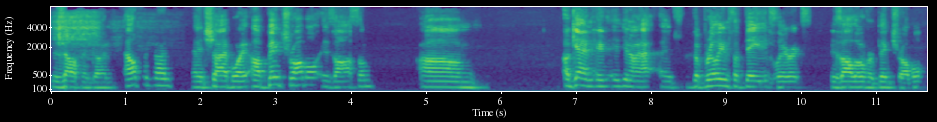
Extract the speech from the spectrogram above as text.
is Elephant Gun. Elephant Gun and Shy Boy. Uh, Big Trouble is awesome. Um, again, it, it, you know, the brilliance of Dave's lyrics is all over Big Trouble.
